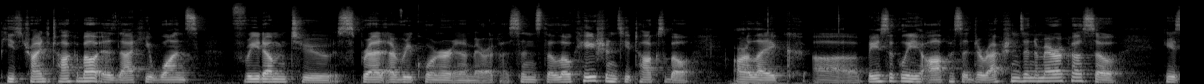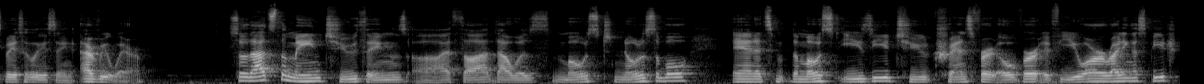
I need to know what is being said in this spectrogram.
he's trying to talk about is that he wants freedom to spread every corner in America, since the locations he talks about are like uh, basically opposite directions in America. So he's basically saying everywhere. So that's the main two things uh, I thought that was most noticeable, and it's the most easy to transfer it over if you are writing a speech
